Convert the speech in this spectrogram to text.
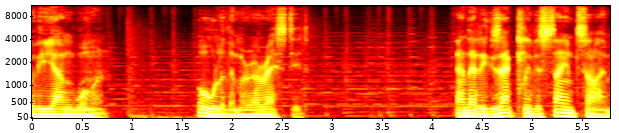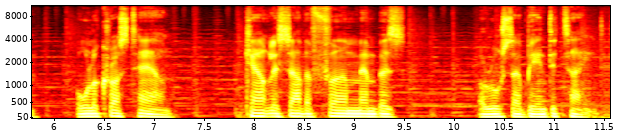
with a young woman. All of them are arrested. And at exactly the same time, all across town, countless other firm members are also being detained.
